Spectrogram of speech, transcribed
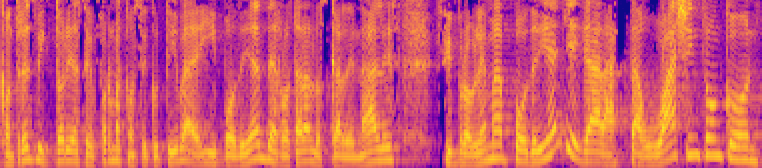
con tres victorias en forma consecutiva y podrían derrotar a los Cardenales sin problema. Podrían llegar hasta Washington con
